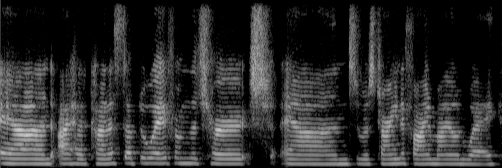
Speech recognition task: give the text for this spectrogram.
And I had kind of stepped away from the church and was trying to find my own way.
